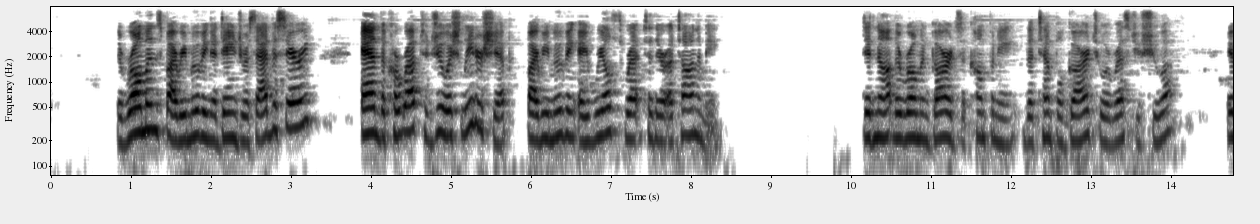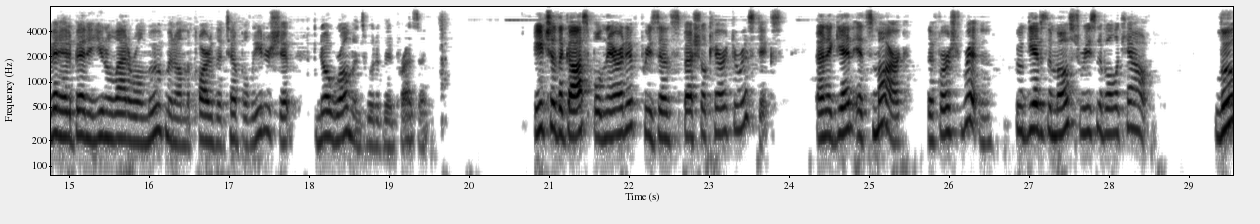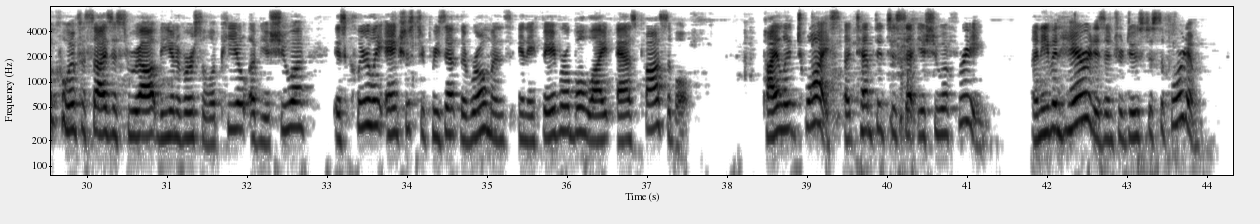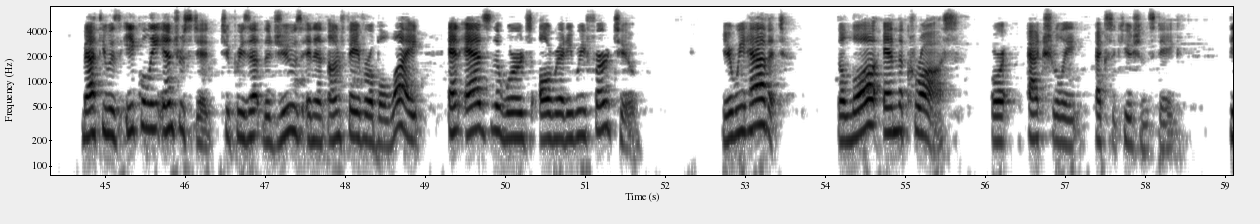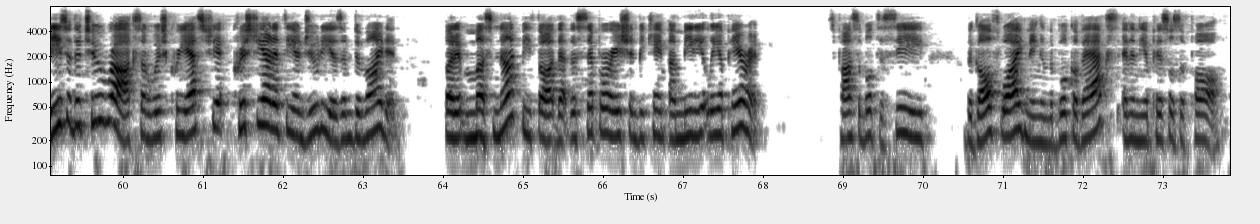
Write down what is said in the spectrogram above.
The Romans by removing a dangerous adversary, and the corrupt Jewish leadership by removing a real threat to their autonomy. Did not the Roman guards accompany the temple guard to arrest Yeshua? If it had been a unilateral movement on the part of the temple leadership, no Romans would have been present. Each of the gospel narrative presents special characteristics, and again it's Mark, the first written, who gives the most reasonable account. Luke, who emphasizes throughout the universal appeal of Yeshua, is clearly anxious to present the Romans in a favorable light as possible. Pilate twice attempted to set Yeshua free, and even Herod is introduced to support him. Matthew is equally interested to present the Jews in an unfavorable light and adds the words already referred to. Here we have it the law and the cross, or actually execution stake. These are the two rocks on which Christianity and Judaism divided, but it must not be thought that the separation became immediately apparent. It's possible to see the gulf widening in the book of Acts and in the epistles of Paul.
